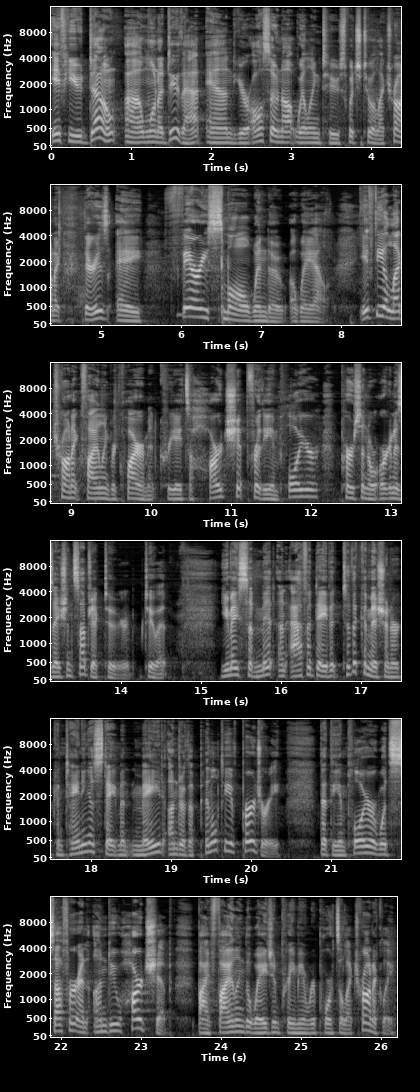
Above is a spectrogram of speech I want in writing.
If you don't uh, want to do that, and you're also not willing to switch to electronic, there is a very small window a way out. If the electronic filing requirement creates a hardship for the employer, person, or organization subject to, to it, you may submit an affidavit to the commissioner containing a statement made under the penalty of perjury that the employer would suffer an undue hardship by filing the wage and premium reports electronically,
